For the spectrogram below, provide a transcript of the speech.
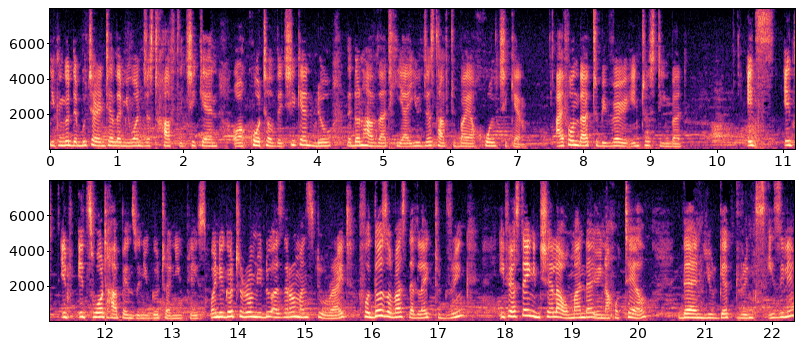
you can go to the butcher and tell them you want just half the chicken or a quarter of the chicken? No they don't have that here. You just have to buy a whole chicken i found that to be very interesting but it's it, it it's what happens when you go to a new place. When you go to rome you do as the romans do right? For those of us that like to drink if you're staying in shela or manda you're in a hotel then you get drinks easily.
